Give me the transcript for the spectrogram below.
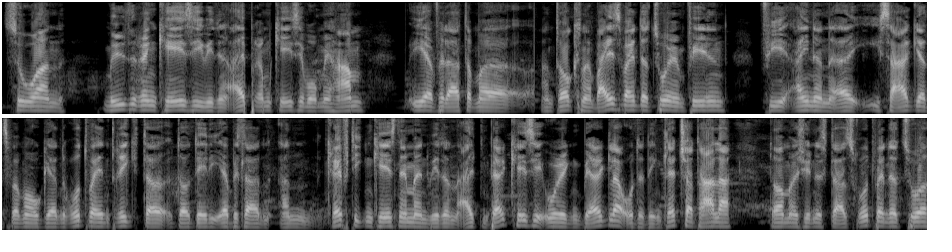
zu einem milderen Käse wie den Alpram-Käse, wo wir haben, eher vielleicht einmal einen trockenen Weißwein dazu empfehlen für einen, äh, ich sage jetzt, wenn man auch gern Rotwein trinkt, da, da würde ich eher ein bisschen einen, einen kräftigen Käse nehmen, entweder einen alten Bergkäse, urigen Bergler oder den Gletschertaler. Da haben wir ein schönes Glas Rotwein dazu.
